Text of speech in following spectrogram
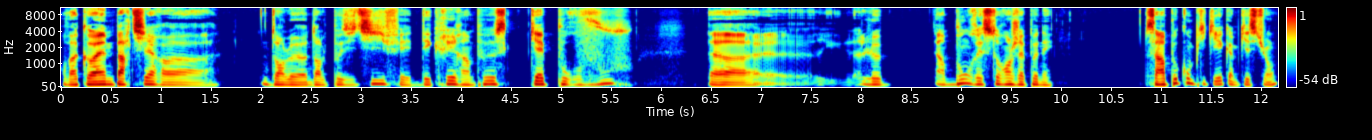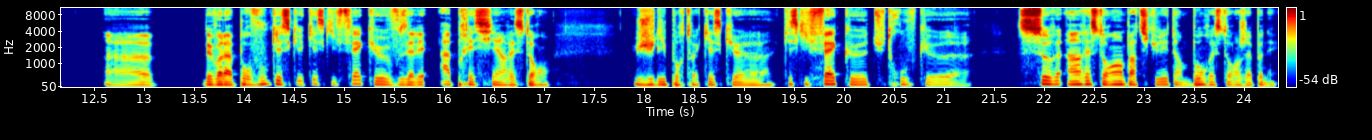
on va quand même partir euh, dans, le, positif et décrire un peu ce qu'est pour vous euh, un bon restaurant japonais. C'est un peu compliqué comme question. mais voilà, pour vous, qu'est-ce, que, qu'est-ce qui fait que vous allez apprécier un restaurant? Julie, pour toi, qu'est-ce, que, qu'est-ce qui fait que tu trouves que un restaurant en particulier est un bon restaurant japonais?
